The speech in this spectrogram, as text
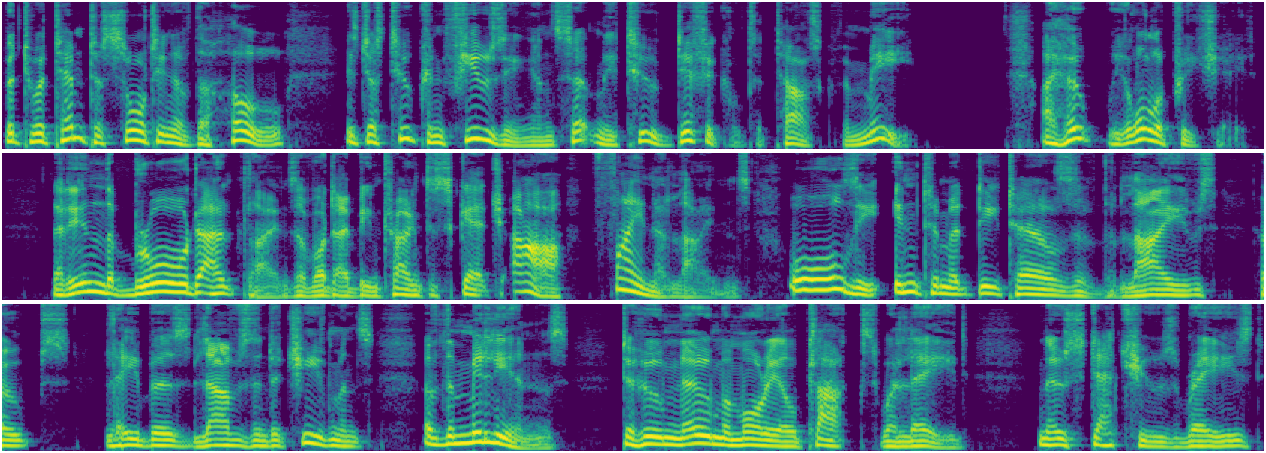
but to attempt a sorting of the whole is just too confusing and certainly too difficult a task for me. I hope we all appreciate that in the broad outlines of what I've been trying to sketch are finer lines, all the intimate details of the lives, hopes, labours, loves, and achievements of the millions to whom no memorial plaques were laid, no statues raised,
